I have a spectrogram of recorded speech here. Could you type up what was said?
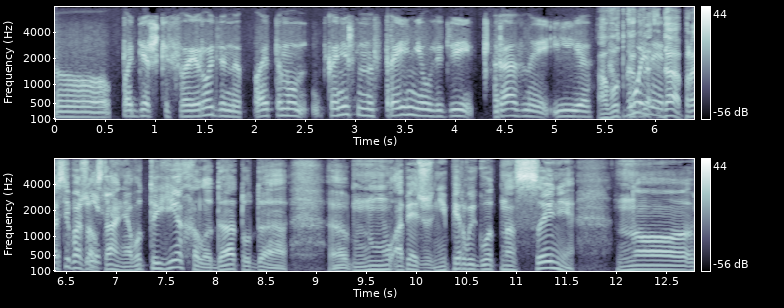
э, поддержки своей родины, поэтому, конечно, настроение у людей разные и А вот когда... Да, прости, пожалуйста, Аня, а вот ты ехала, да, туда, э, ну, опять же, не первый год на сцене, но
